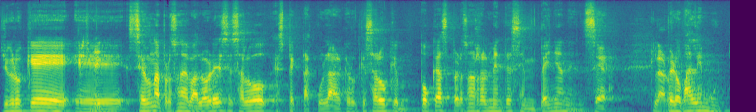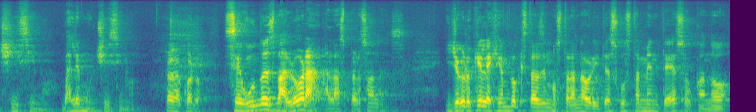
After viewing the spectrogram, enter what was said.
Yo creo que eh, ser una persona de valores es algo espectacular. Creo que es algo que pocas personas realmente se empeñan en ser. Claro. Pero vale muchísimo, vale muchísimo. Estoy de acuerdo. Segundo es valora a las personas. Y yo creo que el ejemplo que estás demostrando ahorita es justamente eso, cuando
